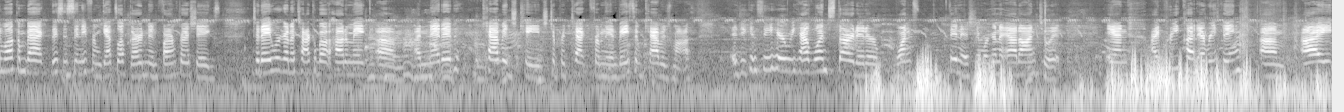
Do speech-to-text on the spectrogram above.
and welcome back. This is Cindy from Getzlaff Garden and Farm Fresh Eggs. Today we're going to talk about how to make um, a netted cabbage cage to protect from the invasive cabbage moth. As you can see here we have one started or one finished and we're going to add on to it. And I pre-cut everything. Um, I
